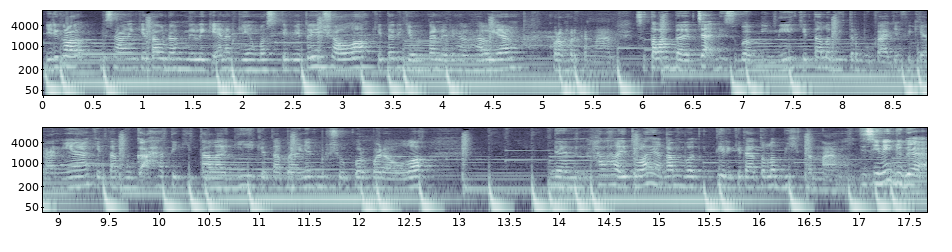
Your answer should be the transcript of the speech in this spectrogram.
Jadi kalau misalnya kita udah memiliki energi yang positif itu, insya Allah kita dijauhkan dari hal-hal yang kurang berkenan. Setelah baca di sebab ini, kita lebih terbuka aja pikirannya, kita buka hati kita lagi, kita banyak bersyukur kepada Allah dan hal-hal itulah yang akan membuat diri kita tuh lebih tenang. Di sini juga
